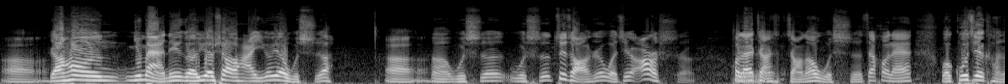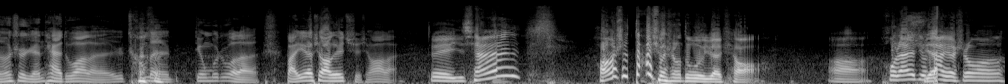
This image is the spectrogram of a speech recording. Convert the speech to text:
啊？然后你买那个月票的话，一个月五十啊啊五十五十，最早是我记得二十，后来涨涨到五十，再后来我估计可能是人太多了，成本 盯不住了，把月票给取消了。对，以前。好像是大学生都有月票，啊，后来就大学生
